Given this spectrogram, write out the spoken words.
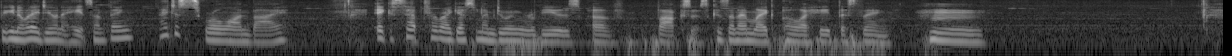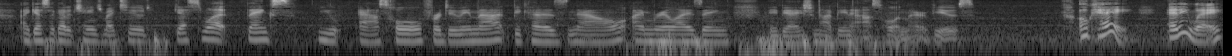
But you know what I do when I hate something? I just scroll on by. Except for, I guess, when I'm doing reviews of boxes. Because then I'm like, oh, I hate this thing. Hmm. I guess I got to change my tude. Guess what? Thanks you asshole for doing that because now I'm realizing maybe I should not be an asshole in my reviews. Okay, anyway,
